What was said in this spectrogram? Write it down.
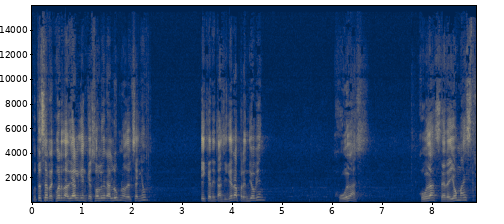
¿Usted se recuerda de alguien que solo era alumno del Señor y que ni tan siquiera aprendió bien? Judas. Judas, seré yo maestro.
